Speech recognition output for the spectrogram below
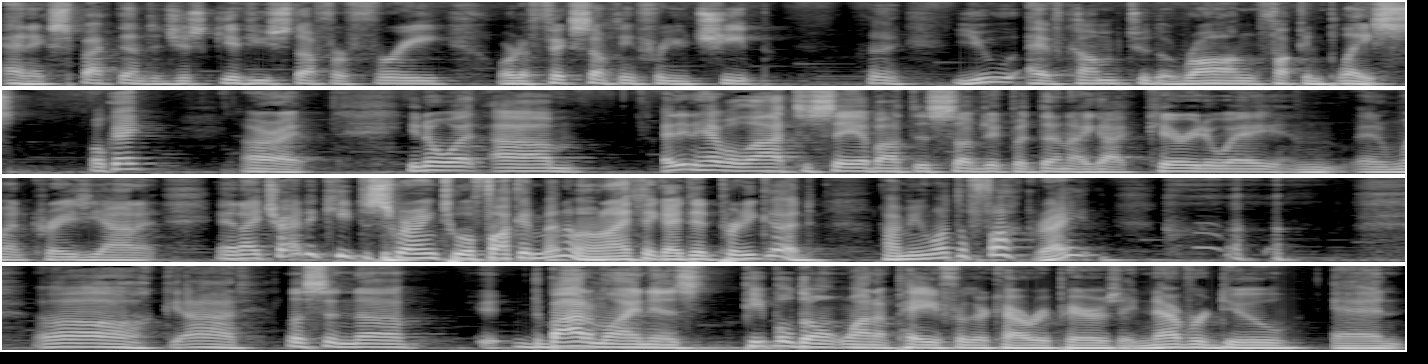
and expect them to just give you stuff for free or to fix something for you cheap, you have come to the wrong fucking place. Okay? All right. You know what? Um, I didn't have a lot to say about this subject, but then I got carried away and, and went crazy on it. And I tried to keep the swearing to a fucking minimum, and I think I did pretty good. I mean, what the fuck, right? oh God! Listen, uh, the bottom line is people don't want to pay for their car repairs. They never do, and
